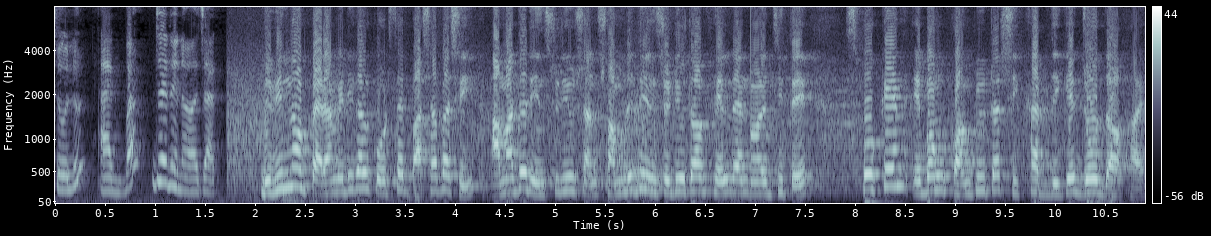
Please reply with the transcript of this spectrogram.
চলুন একবার জেনে নেওয়া যাক। বিভিন্ন প্যারামেডিক্যাল কোর্সের পাশাপাশি আমাদের institution, Samriddhi institute of health and টেকনোলজিতে স্পোকেন এবং কম্পিউটার শিক্ষার দিকে জোর দেওয়া হয়।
